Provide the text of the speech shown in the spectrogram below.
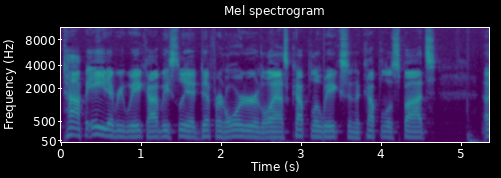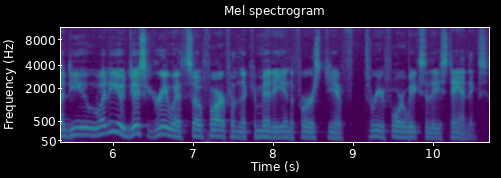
top eight every week. Obviously, a different order the last couple of weeks in a couple of spots. Uh, do you what do you disagree with so far from the committee in the first you know, three or four weeks of these standings?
